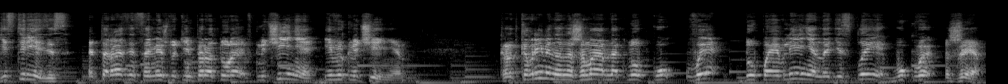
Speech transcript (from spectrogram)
Гистерезис – это разница между температурой включения и выключения. Кратковременно нажимаем на кнопку В до появления на дисплее буквы Ж.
